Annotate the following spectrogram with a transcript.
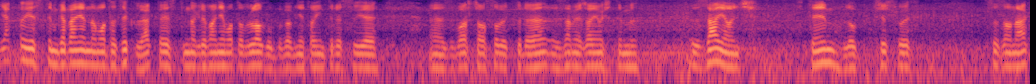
Jak to jest z tym gadaniem na motocyklu? Jak to jest z tym nagrywaniem motovlogu? Bo pewnie to interesuje e, zwłaszcza osoby, które zamierzają się tym zająć w tym lub przyszłych sezonach.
